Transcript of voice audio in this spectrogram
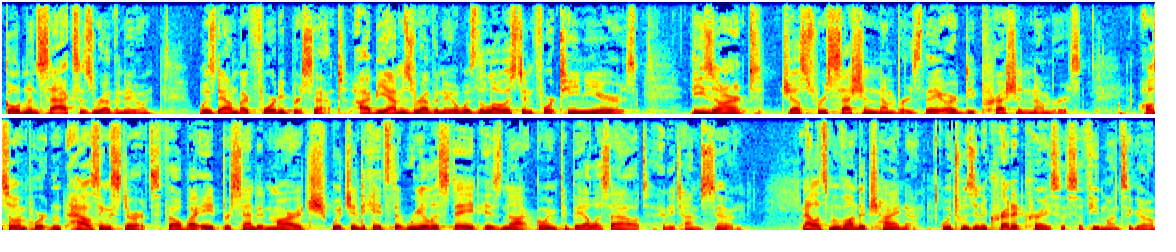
Goldman Sachs' revenue was down by 40%. IBM's revenue was the lowest in 14 years. These aren't just recession numbers, they are depression numbers. Also important, housing starts fell by 8% in March, which indicates that real estate is not going to bail us out anytime soon. Now let's move on to China, which was in a credit crisis a few months ago,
